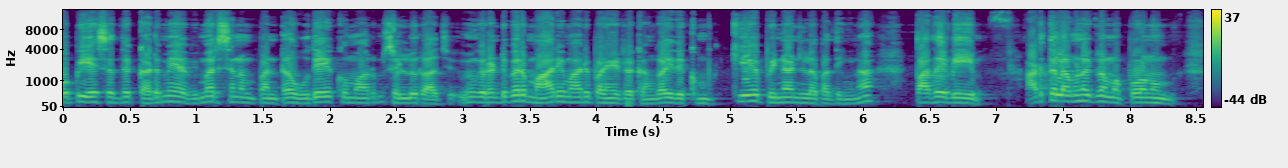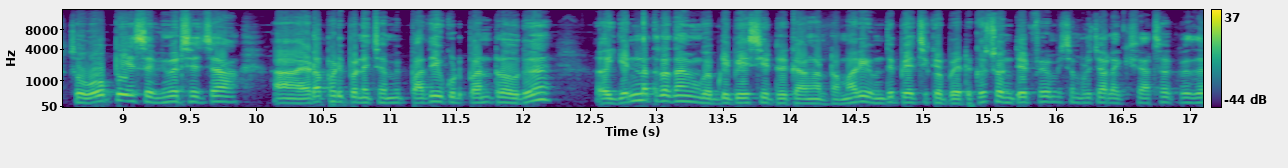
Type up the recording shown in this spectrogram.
ஓபிஎஸ் வந்து கடுமையாக விமர்சனம் பண்ணுற உதயகுமாரும் செல்லூராஜு. இவங்க ரெண்டு பேரும் மாறி மாறி பண்ணிட்டு இருக்காங்க இதுக்கு முக்கிய பின்னணியில் பார்த்தீங்கன்னா பதவி. அடுத்த லெவலுக்கு நம்ம போகணும். ஸோ ஓபிஎஸ்ஸை விமர்சித்தா எடப்பாடி பழனிசாமி பதவி கொடுப்பேன்ற ஒரு எண்ணத்தில் தான் இவங்க இப்படி பேசிகிட்டு இருக்காங்கன்ற மாதிரி வந்து பேச்சுக்கள் போயிட்டுருக்கு. ஸோ இந்த இன்ஃபர்மேஷன் பிடிச்சா லைக் ஷேர் சப்ஸ்கிரைப்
